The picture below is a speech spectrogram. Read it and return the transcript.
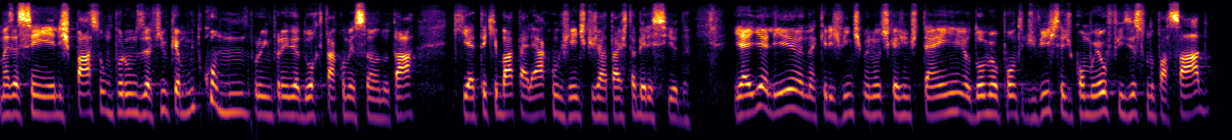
Mas assim, eles passam por um desafio que é muito comum para o empreendedor que está começando, tá? Que é ter que batalhar com gente que já está estabelecida. E aí, ali, naqueles 20 minutos que a gente tem, eu dou meu ponto de vista de como eu fiz isso no passado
